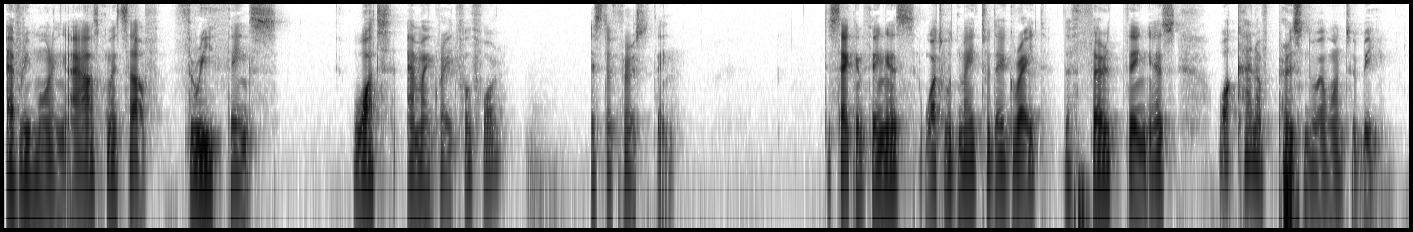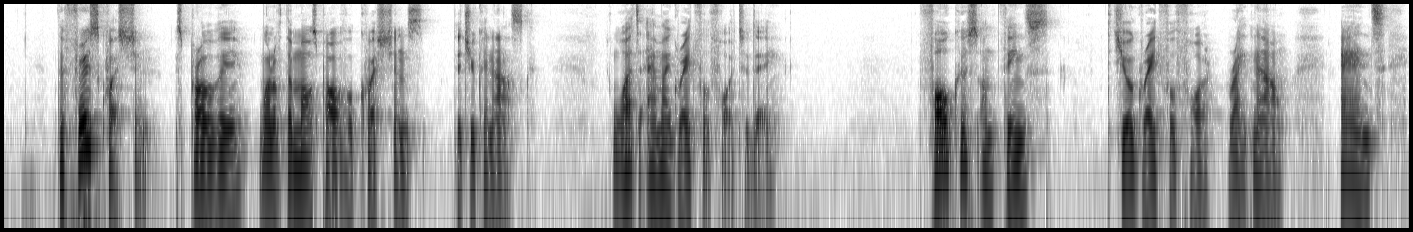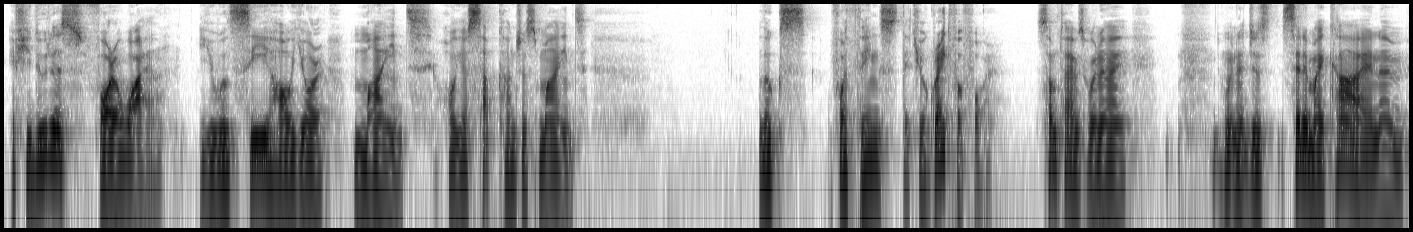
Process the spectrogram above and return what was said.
every morning, I ask myself three things. What am I grateful for? Is the first thing. The second thing is, what would make today great? The third thing is, what kind of person do I want to be? The first question is probably one of the most powerful questions that you can ask. What am I grateful for today? Focus on things that you're grateful for right now. And if you do this for a while, you will see how your mind, how your subconscious mind looks for things that you're grateful for. Sometimes when I when I just sit in my car and I'm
